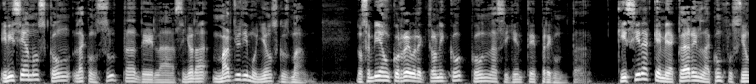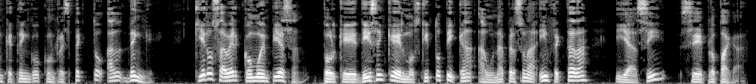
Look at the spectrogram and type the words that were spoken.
Iniciamos con la consulta de la señora Marjorie Muñoz Guzmán. Nos envía un correo electrónico con la siguiente pregunta. Quisiera que me aclaren la confusión que tengo con respecto al dengue. Quiero saber cómo empieza, porque dicen que el mosquito pica a una persona infectada y así se propaga.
